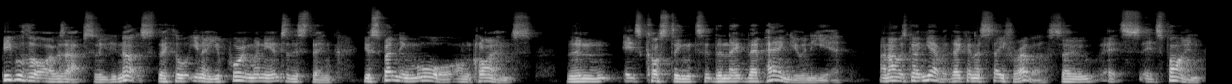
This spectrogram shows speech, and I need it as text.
people thought I was absolutely nuts. They thought, you know, you're pouring money into this thing, you're spending more on clients than it's costing to, than they, they're paying you in a year. And I was going, yeah, but they're going to stay forever, so it's it's fine.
